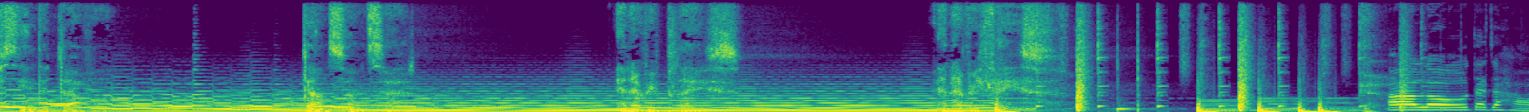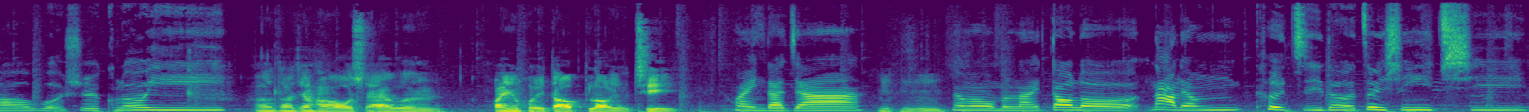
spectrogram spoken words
I've seen the devil down sunset in every place, in every face. Hello，大家好，我是 Chloe，Hello，大家好，我是 Evan，欢迎回到不老游记。欢迎大家。嗯哼，那么我们来到了纳凉特辑的最新一期，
